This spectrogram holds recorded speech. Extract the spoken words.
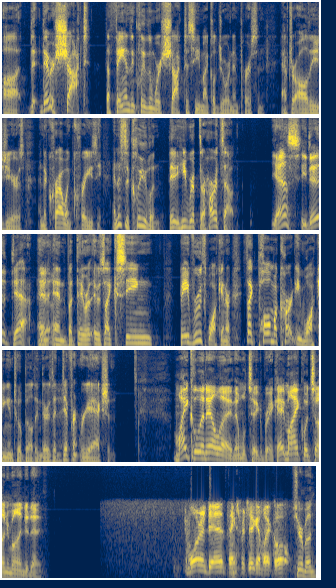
uh, th- they were shocked. The fans in Cleveland were shocked to see Michael Jordan in person after all these years, and the crowd went crazy. And this is Cleveland. They, he ripped their hearts out. Yes, he did. Yeah, and Yeah. and but they were. It was like seeing Babe Ruth walk in, or it's like Paul McCartney walking into a building. There's a different reaction. Michael in LA, then we'll take a break. Hey, Mike, what's on your mind today? Good morning, Dan. Thanks for taking my call. Sure, bud.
